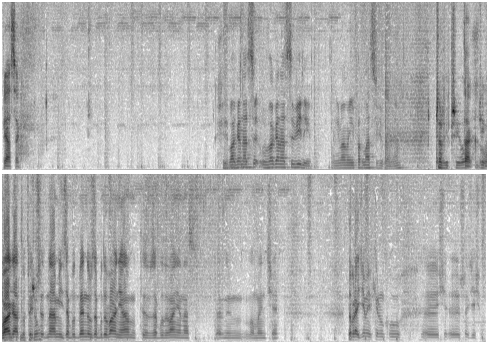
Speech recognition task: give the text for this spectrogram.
piasek. Uwaga na, cy... Uwaga na cywili. Nie mamy informacji chyba, nie? Charlie przyjął. Tak, Dzięki uwaga, tutaj informację. przed nami zabud będą zabudowania. Te zabudowania nas w pewnym momencie. Dobra, idziemy w kierunku y, sie- y, 60.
